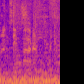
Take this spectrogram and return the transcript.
เรื่อนสิบมานะ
